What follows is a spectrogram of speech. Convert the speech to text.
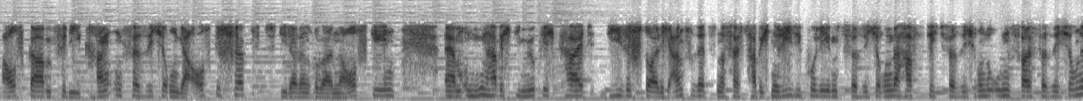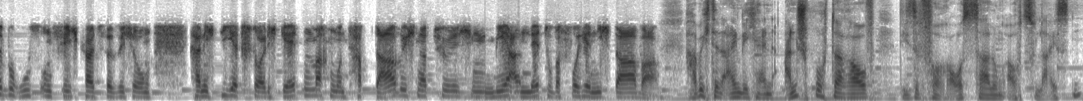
Ausgaben für die Krankenversicherung ja ausgeschöpft, die da dann darüber hinausgehen. Ähm, und nun habe ich die Möglichkeit, diese steuerlich anzusetzen. Das heißt, habe ich eine Risikolebensversicherung, eine Haftpflichtversicherung, eine Unfallversicherung, eine Berufsunfähigkeitsversicherung, kann ich die jetzt steuerlich geltend machen und habe dadurch natürlich ein Mehr an Netto, was vorher nicht da war. Habe ich denn eigentlich einen Anspruch darauf, diese Vorauszahlung auch zu leisten?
